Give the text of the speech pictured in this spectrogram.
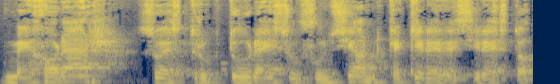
mejorar su estructura y su función. ¿Qué quiere decir esto?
